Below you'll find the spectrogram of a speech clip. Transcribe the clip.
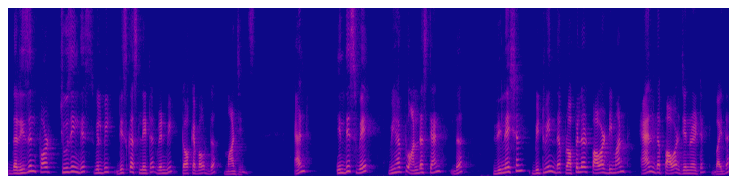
The reason for choosing this will be discussed later when we talk about the margins and in this way we have to understand the relation between the propeller power demand and the power generated by the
